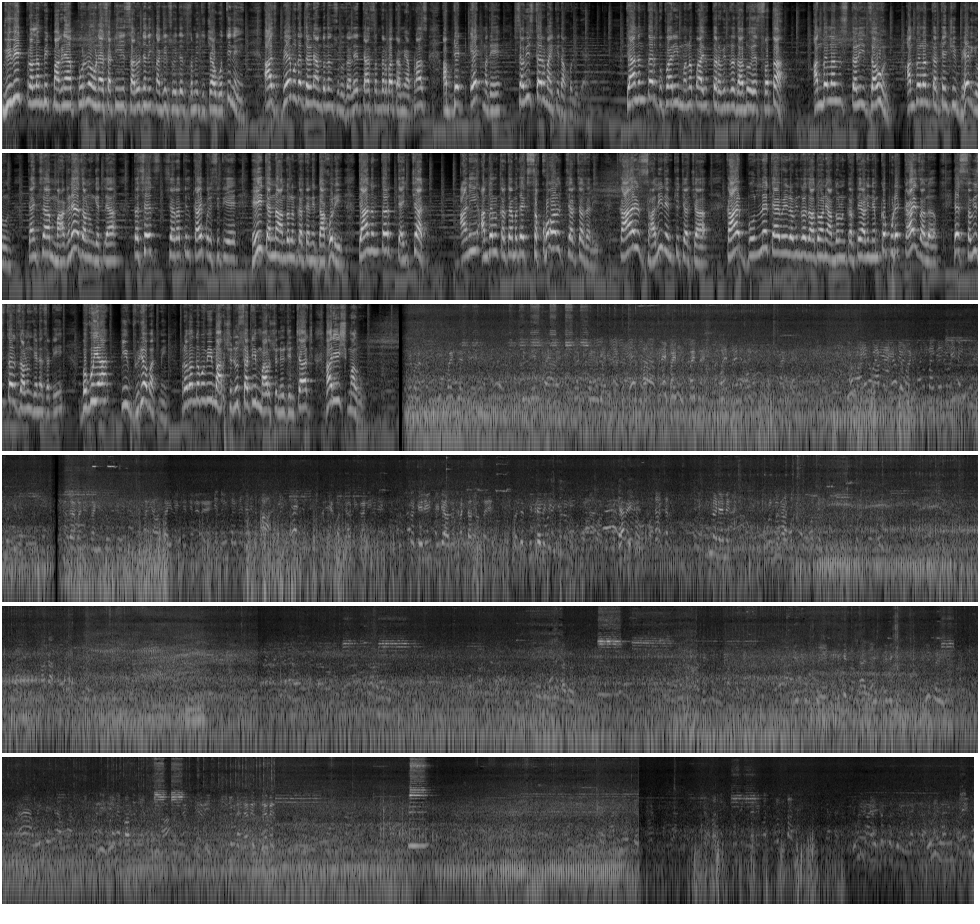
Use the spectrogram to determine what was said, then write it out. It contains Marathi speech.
विविध प्रलंबित मागण्या पूर्ण होण्यासाठी सार्वजनिक नागरिक सुविधा समितीच्या वतीने आज बेमुदत धरणे आंदोलन सुरू झाले. त्या संदर्भात आम्ही आपणास अपडेट एकमध्ये सविस्तर माहिती दाखवलेली आहे. त्यानंतर दुपारी मनपा आयुक्त रवींद्र जाधव हे स्वतः आंदोलनस्थळी जाऊन आंदोलनकर्त्यांची भेट घेऊन त्यांच्या मागण्या जाणून घेतल्या. तसेच शहरातील काय परिस्थिती आहे हेही त्यांना आंदोलनकर्त्यांनी दाखवली. त्यानंतर त्यांच्यात आणि आंदोलनकर्त्यामध्ये एक सखोल चर्चा झाली. काय झाली नेमकी चर्चा? काय बोलले त्यावेळी रवींद्र जाधव आणि आंदोलनकर्ते? आणि नेमकं पुढे काय झालं? हे सविस्तर जाणून घेण्यासाठी बघूया ही व्हिडिओ बातमी. प्रबंधभूमी महाराष्ट्र न्यूजसाठी महाराष्ट्र न्यूज इन्चार्ज हरीश मारू. पाईप पाईप नाही. साहेबांनी सांगितलं होतं. आणि आताही देखील दिलेलं आहे. त्या ठिकाणी दुरुस्त केली. तिथे अजून खड्डा तसं आहे. तसंच तिकडे बी पूर्ण डॅमेज आणि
